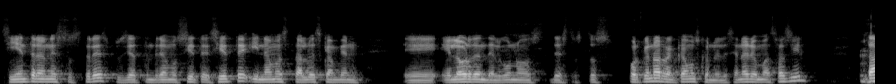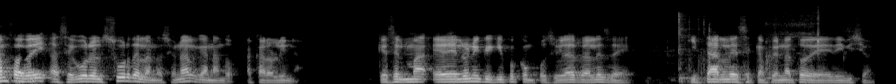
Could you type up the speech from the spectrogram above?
Si entran estos tres, pues ya tendríamos 7 de 7 y nada más tal vez cambian eh, el orden de algunos de estos. Entonces, ¿por qué no arrancamos con el escenario más fácil? Tampa Bay asegura el sur de la Nacional ganando a Carolina, que es el, el único equipo con posibilidades reales de quitarle ese campeonato de división.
